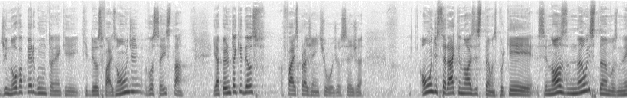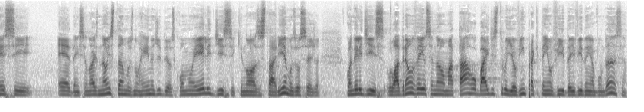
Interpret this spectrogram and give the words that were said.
de novo a pergunta né, que, que Deus faz: onde você está? E a pergunta que Deus faz para a gente hoje, ou seja, onde será que nós estamos? Porque se nós não estamos nesse Éden, se nós não estamos no reino de Deus, como ele disse que nós estaríamos, ou seja, quando ele diz: O ladrão veio senão matar, roubar e destruir, eu vim para que tenham vida e vida em abundância.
